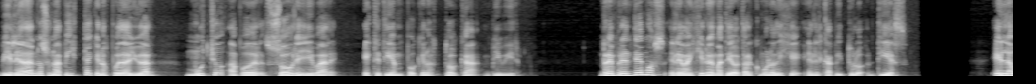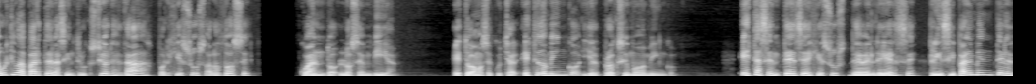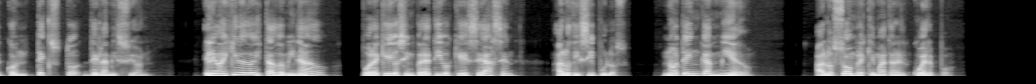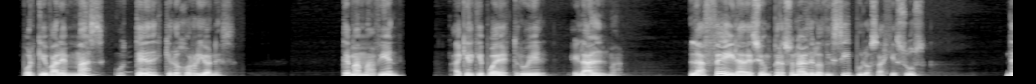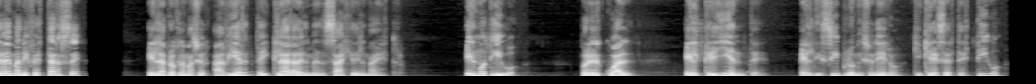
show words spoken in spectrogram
viene a darnos una pista que nos puede ayudar mucho a poder sobrellevar este tiempo que nos toca vivir. Reemprendemos el Evangelio de Mateo, tal como lo dije en el capítulo 10. En la última parte de las instrucciones dadas por Jesús a los doce cuando los envía. Esto vamos a escuchar este domingo y el próximo domingo. Estas sentencias de Jesús deben leerse principalmente en el contexto de la misión. El Evangelio de hoy está dominado por aquellos imperativos que se hacen a los discípulos. No tengan miedo a los hombres que matan el cuerpo, porque valen más ustedes que los gorriones. Teman más bien aquel que puede destruir el alma. La fe y la adhesión personal de los discípulos a Jesús deben manifestarse en la proclamación abierta y clara del mensaje del Maestro. El motivo por el cual el creyente, el discípulo misionero que quiere ser testigo,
